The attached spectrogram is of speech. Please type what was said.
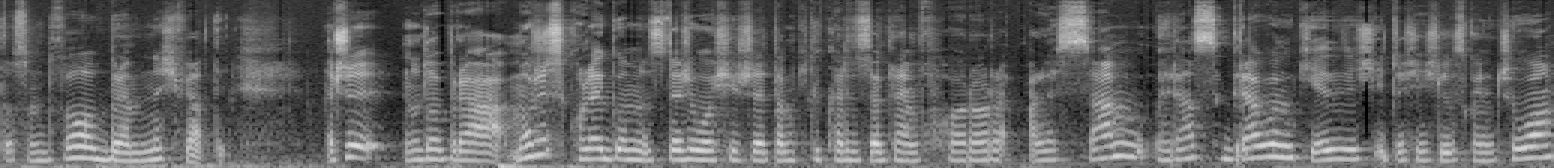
to są dwa odrębne światy. Znaczy, no dobra, może z kolegą zdarzyło się, że tam kilka razy zagrałem w horror, ale sam raz grałem kiedyś i to się źle skończyło.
